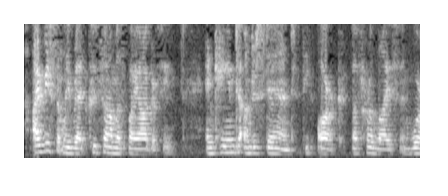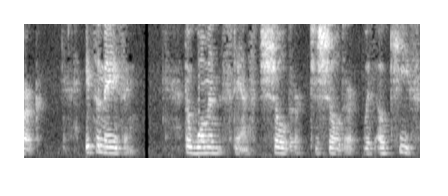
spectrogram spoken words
I recently read Kusama's biography and came to understand the arc of her life and work. It's amazing. The woman stands shoulder to shoulder with O'Keeffe,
